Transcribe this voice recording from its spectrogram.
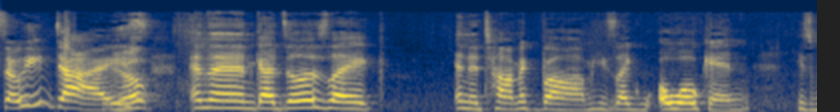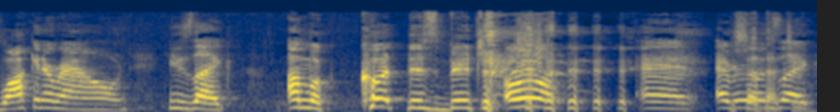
So he dies. Yep. And then Godzilla's like an atomic bomb. He's like awoken. He's walking around. He's like, I'm gonna cut this bitch up. and everyone's like.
